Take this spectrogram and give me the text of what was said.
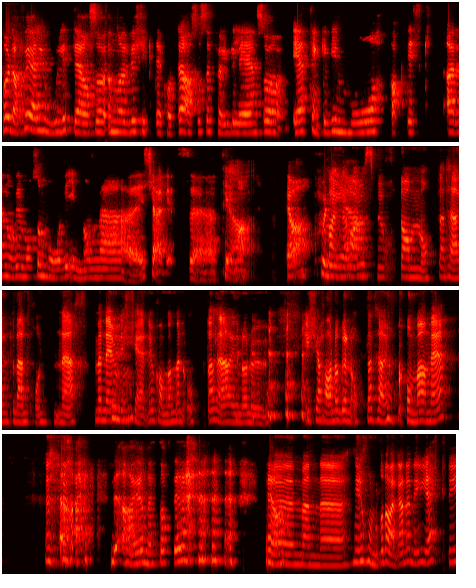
var derfor jeg lo litt det også når vi fikk det kortet. Altså selvfølgelig, så Jeg tenker vi må faktisk Er det noe vi må, så må vi innom eh, kjærlighetstema. Ja, fordi Mange har jo spurt om oppdatering på den fronten der. Men det er jo litt Mhm. kjedelig å komme med en oppdatering når du ikke har noen oppdatering å komme med. Nei, Det er jo nettopp det. ja. Eh, Men eh, de 100 dagene de gikk, de,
